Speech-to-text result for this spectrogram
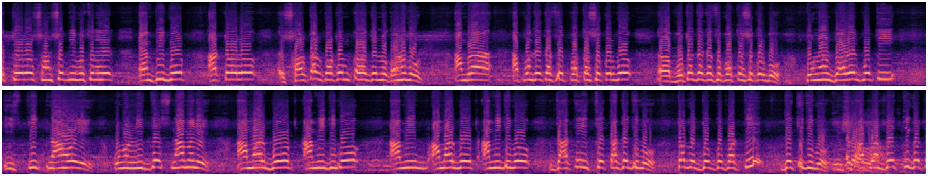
একটি হলো সংসদ নির্বাচনের এমপি ভোট আরটা হলো সরকার গঠন করার জন্য গণভোট আমরা আপনাদের কাছে প্রত্যাশা করব ভোটারদের কাছে প্রত্যাশা করব। কোনো দলের প্রতি স্পিড না হয়ে কোনো নির্দেশ না মেনে আমার ভোট আমি দিব আমি আমার ভোট আমি দিব যাকে ইচ্ছে তাকে দিব তবে যোগ্য প্রার্থী দেখে দিব। আপনার ব্যক্তিগত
